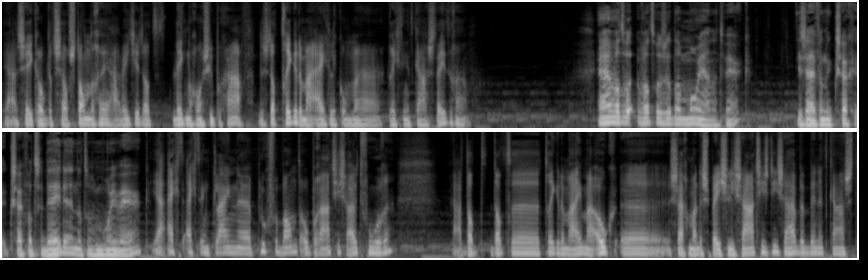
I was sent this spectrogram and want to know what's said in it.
ja, zeker ook dat zelfstandige. Ja, weet je, dat leek me gewoon super gaaf. Dus dat triggerde mij eigenlijk om uh, richting het KST te gaan. Ja, en wat, wat was er dan mooi aan het werk? Je zei van ik zag, ik zag wat ze deden en dat was mooi werk. Ja, echt, echt een klein ploegverband, operaties uitvoeren. Ja, dat, dat uh, triggerde mij. Maar ook uh, zeg maar de specialisaties die ze hebben binnen het KST.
